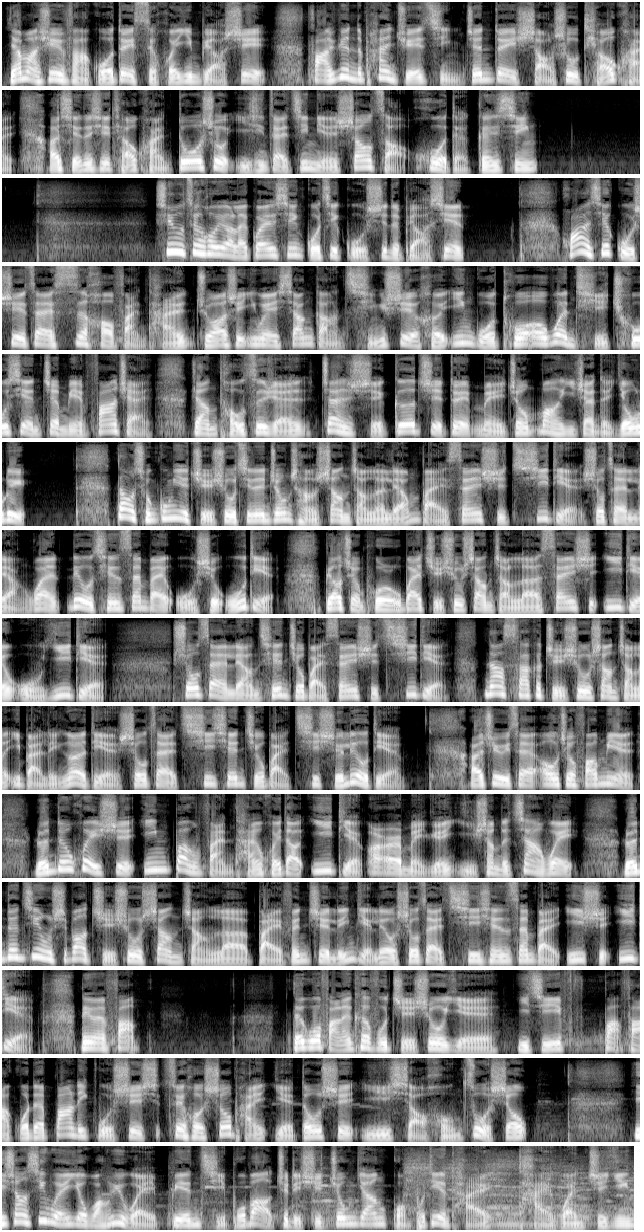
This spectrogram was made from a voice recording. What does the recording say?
亚马逊法国对此回应表示，法院的判决仅针对少数条款，而且那些条款多数已经在今年稍早获得更新。新闻最后要来关心国际股市的表现。华尔街股市在四号反弹，主要是因为香港情势和英国脱欧问题出现正面发展，让投资人暂时搁置对美中贸易战的忧虑。道琼工业指数今天中场上涨了两百三十七点，收在两万六千三百五十五点。标准普尔五百指数上涨了三十一点五一点，收在两千九百三十七点。纳斯达克指数上涨了一百零二点，收在七千九百七十六点。而至于在欧洲方面，伦敦汇市英镑反弹回到一点二二美元以上的价位。伦敦金融时报指数上涨了百分之零点六，收在七千三百一十一点。另外发。德国法兰克福指数也以及巴法国的巴黎股市最后收盘也都是以小红作收。以上新闻由王玉伟编辑播报，这里是中央广播电台台湾之音。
